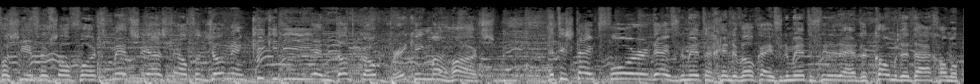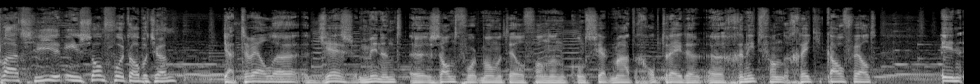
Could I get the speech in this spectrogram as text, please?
van CFM Zalvoort... met zojuist Elton John en Kiki D en Danko Breaking My Heart. Het is tijd voor de evenementagenda. Welke evenementen vinden er de komende dagen allemaal plaats hier in Zandvoort, Albertjan. Ja, terwijl eh, uh, jazzminnend uh, eh, Zandvoort momenteel van een concertmatig optreden... Eh, geniet van Greetje Kouwveld in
